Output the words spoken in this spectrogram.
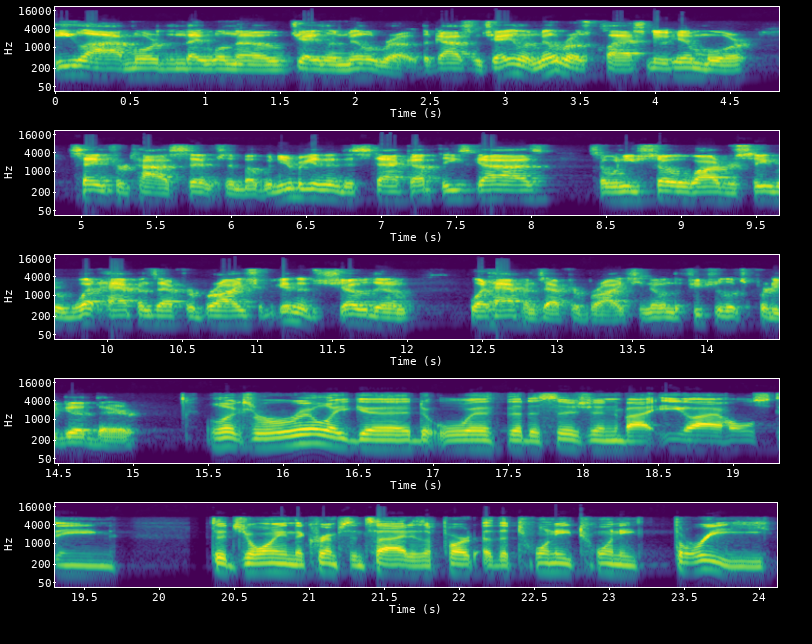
Eli more than they will know Jalen Milroe. The guys in Jalen Milroe's class knew him more. Same for Ty Simpson. But when you're beginning to stack up these guys, so when you show a wide receiver what happens after Bryce, you're beginning to show them what happens after Bryce. You know, and the future looks pretty good there. Looks really good with the decision by Eli Holstein to join the Crimson Tide as a part of the 2023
